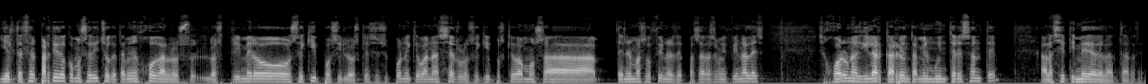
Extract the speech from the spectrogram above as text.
Y el tercer partido, como os he dicho, que también juegan los, primeros equipos y los que se supone que van a ser los equipos que vamos a tener más opciones de pasar a semifinales, se jugará un Aguilar Carrión también muy interesante a las siete y media de la tarde.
